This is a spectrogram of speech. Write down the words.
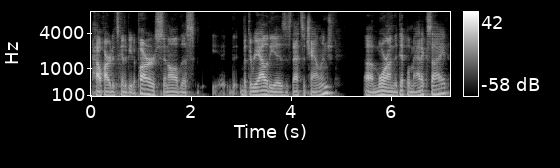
how hard it's going to be to parse and all this. But the reality is, is that's a challenge uh, more on the diplomatic side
